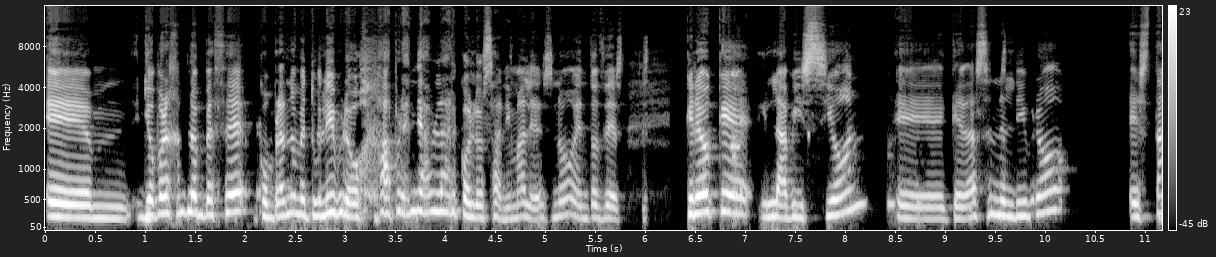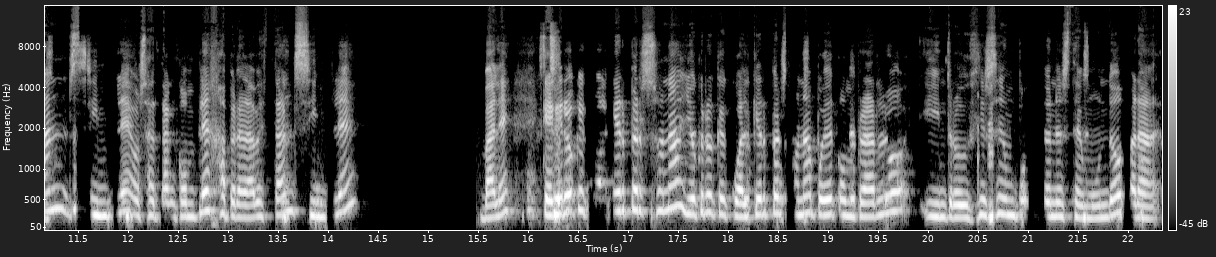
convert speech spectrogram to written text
Em, yo, por ejemplo, empecé comprándome tu libro, Aprende a hablar con los animales, ¿no? Entonces, creo que la visión eh, que das en el libro es tan simple, o sea, tan compleja, pero a la vez tan simple, ¿vale? Que creo que cualquier persona, yo creo que cualquier persona puede comprarlo e introducirse un poquito en este mundo para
